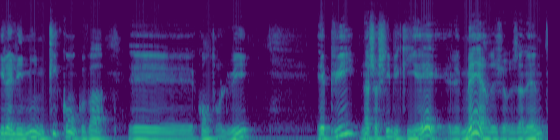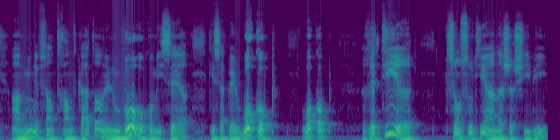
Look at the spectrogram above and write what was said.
il élimine quiconque va contre lui. Et puis, Nashashibi, qui est le maire de Jérusalem, en 1934, le nouveau haut-commissaire, qui s'appelle Wokop, Wokop retire son soutien à Nashashibi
